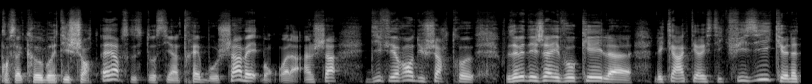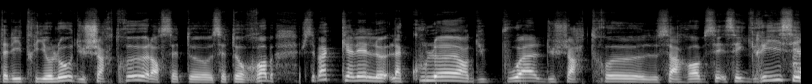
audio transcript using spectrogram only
consacré au British Short Hair parce que c'est aussi un très beau chat. Mais bon, voilà, un chat différent du chartreux. Vous avez déjà évoqué les caractéristiques physiques, Nathalie Trio du chartreux. Alors cette, euh, cette robe, je ne sais pas quelle est le, la couleur du poil du chartreux, de sa robe. C'est gris, c'est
